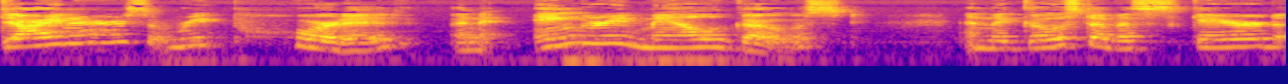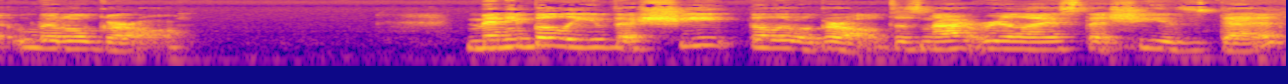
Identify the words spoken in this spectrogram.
diners reported an angry male ghost and the ghost of a scared little girl. Many believe that she, the little girl, does not realize that she is dead,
